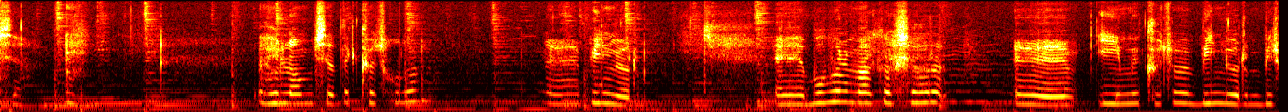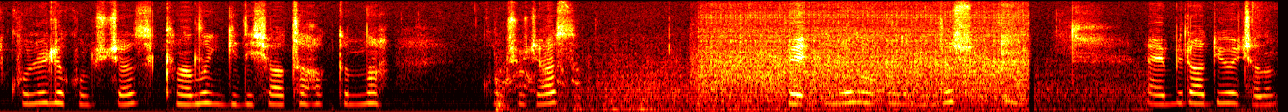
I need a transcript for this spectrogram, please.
Neyse. Öyle olmuşsa da kötü olur. Ee, bilmiyorum. Ee, bu bölüm arkadaşlar e, iyi mi kötü mü bilmiyorum. Bir konuyla konuşacağız. Kanalın gidişatı hakkında konuşacağız. Ve ne yapıyoruz? ee, bir radyo açalım.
